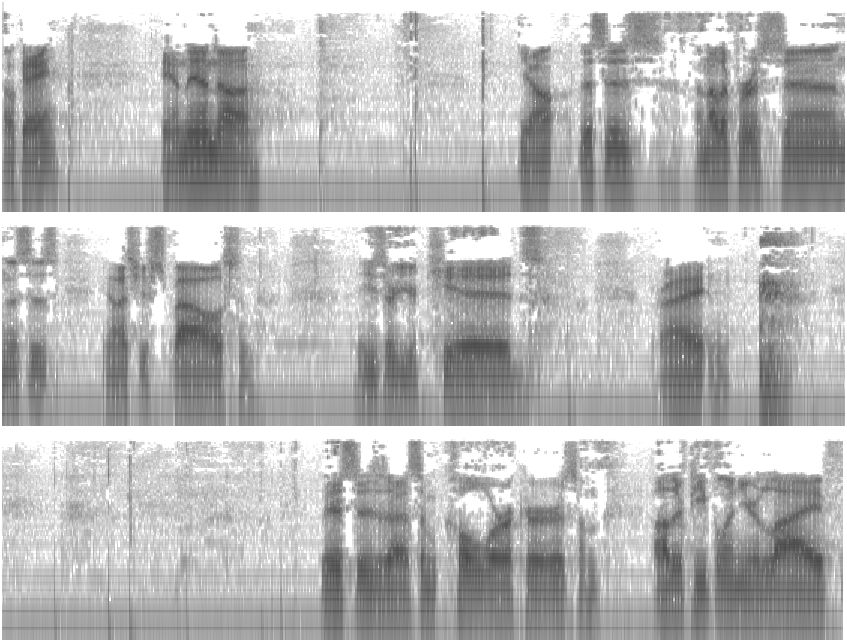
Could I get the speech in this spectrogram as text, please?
okay? And then, uh, you know, this is another person, this is, you know, that's your spouse, and these are your kids, right? And this is uh, some coworkers, some other people in your life.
